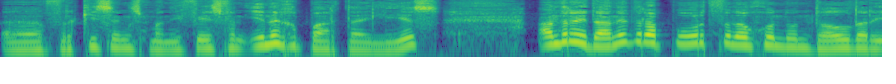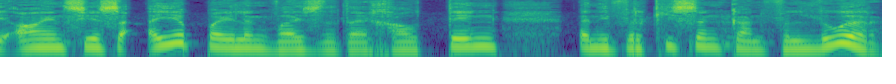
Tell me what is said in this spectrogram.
'n uh, verkiesingsmanifest van enige party lees. Andre, dan het rapport vanoggend onthul dat die ANC se eie peiling wys dat hy Gauteng in die verkiesing kan verloor.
